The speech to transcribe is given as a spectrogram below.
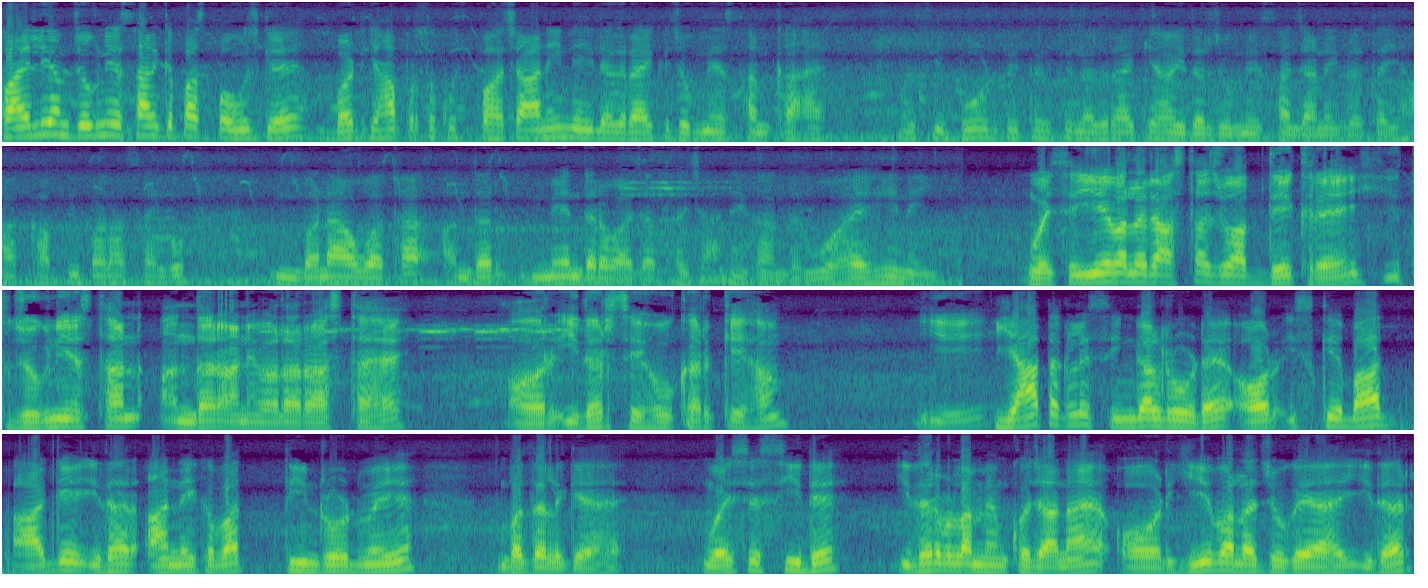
फाइनली हम जोगनी स्थान के पास पहुँच गए बट यहाँ पर तो कुछ पहचान ही नहीं लग रहा है कि जोगनी स्थान कहाँ है। बस ये बोर्ड देख करके लग रहा है कि हाँ इधर जोगनी स्थान जाने का रहता है। यहाँ काफ़ी बड़ा सा वो बना हुआ था अंदर मेन दरवाज़ा था जाने का अंदर वो है ही नहीं। वैसे ये वाला रास्ता जो आप देख रहे हैं ये तो जोगनी स्थान अंदर आने वाला रास्ता है और इधर से होकर के हम ये यहाँ तक ले सिंगल रोड है और इसके बाद आगे इधर आने के बाद तीन रोड में ये बदल गया है। वैसे सीधे इधर वाला में हमको जाना है और ये वाला जो गया है इधर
